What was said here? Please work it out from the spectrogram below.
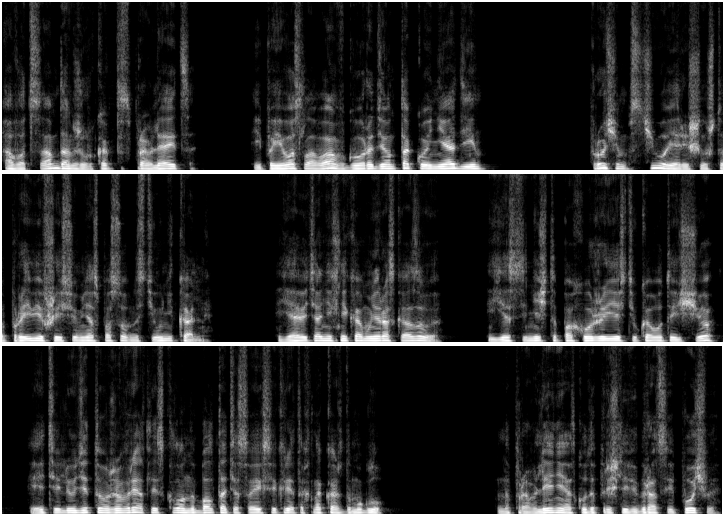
А вот сам Данжур как-то справляется. И по его словам, в городе он такой не один. Впрочем, с чего я решил, что проявившиеся у меня способности уникальны? Я ведь о них никому не рассказываю. И если нечто похожее есть у кого-то еще, эти люди тоже вряд ли склонны болтать о своих секретах на каждом углу. Направление, откуда пришли вибрации почвы,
